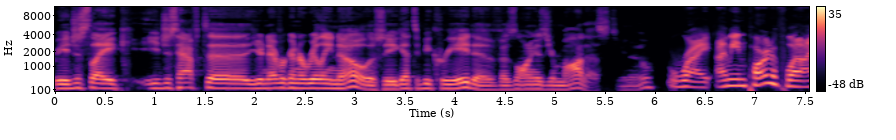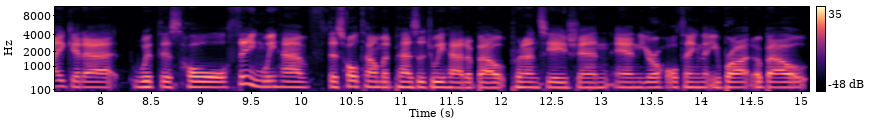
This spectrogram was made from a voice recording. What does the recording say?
where you just like, you just have to, you're never going to really know. So you get to be creative as long as you're modest, you know? Right. I mean, part of what I get at with this whole thing, we have this whole Talmud passage we had about pronunciation, and your whole thing that you brought about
